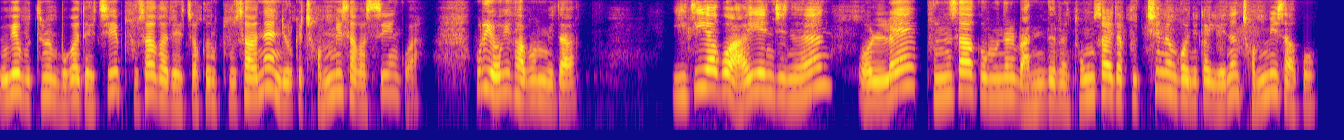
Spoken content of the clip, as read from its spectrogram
요게 붙으면 뭐가 되지? 부사가 되죠. 그럼 부사는 이렇게 전미사가 쓰인 거야. 우리 여기 가봅니다. ed하고 ing는 원래 분사 구문을 만드는 동사에다 붙이는 거니까 얘는 전미사고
